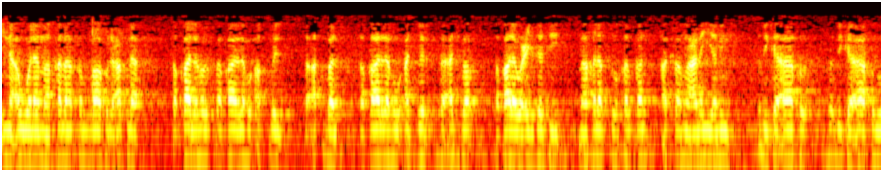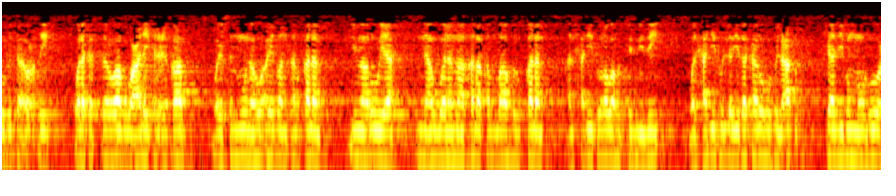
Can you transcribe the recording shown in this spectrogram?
إن أول ما خلق الله العقل فقال له فقال له أقبل فأقبل. فقال له أدبر فأدبر فقال وعزتي ما خلقت خلقا أكرم علي منك فبك آخذ فبك آخذ وبك أعطي ولك الثواب وعليك العقاب. ويسمونه أيضا القلم لما روي إن أول ما خلق الله القلم. الحديث رواه الترمذي. والحديث الذي ذكره في العقل كاذب موضوع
